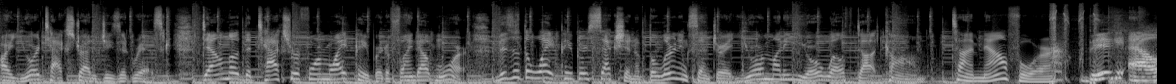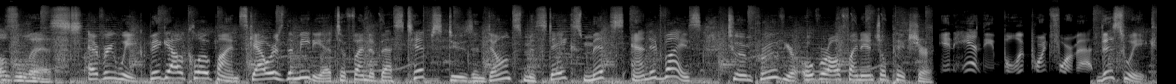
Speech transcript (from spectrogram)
Are your tax strategies at risk? Download the Tax Reform white paper to find out more. Visit the white paper section of the Learning Center at yourmoneyyourwealth.com. Time now for Big Al's List. Every week, Big Al Clopine scours the media to find the best tips, do's and don'ts, mistakes, myths, and advice to improve your overall financial picture in handy bullet point format. This week,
